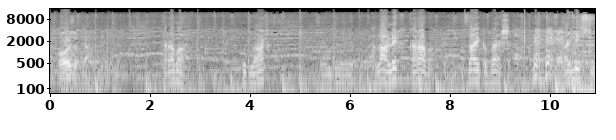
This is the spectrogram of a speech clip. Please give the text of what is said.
الفوز والتأهل بإذن الله. Karaba. Good luck. And uh, Allah Alek Karaba. Zaika Basha. I miss you.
